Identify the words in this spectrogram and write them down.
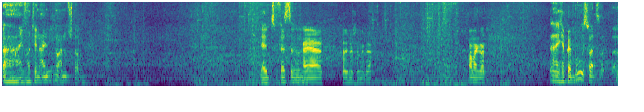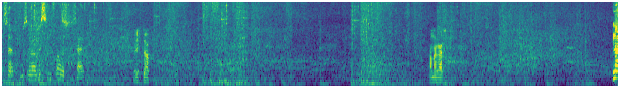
Ah, ich wollte den eigentlich nur anstauen. Der zu feste. Ja, ja, das hab ich mir schon gedacht. Oh mein Gott. Ich habe keinen Boost, was? Deshalb müssen wir ein bisschen vorsichtig sein. Ich doch. Oh mein Gott. Na,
